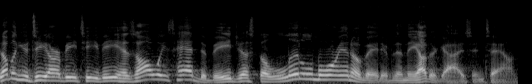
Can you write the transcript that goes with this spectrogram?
WDRB TV has always had to be just a little more innovative than the other guys in town.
